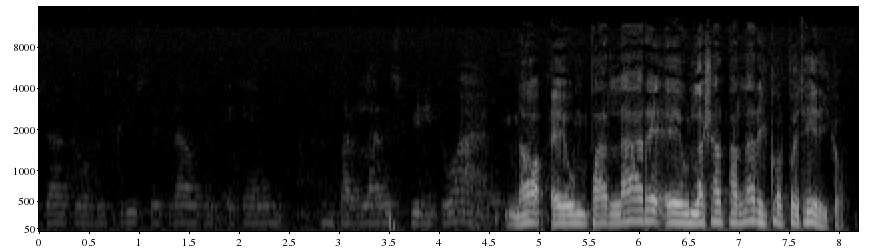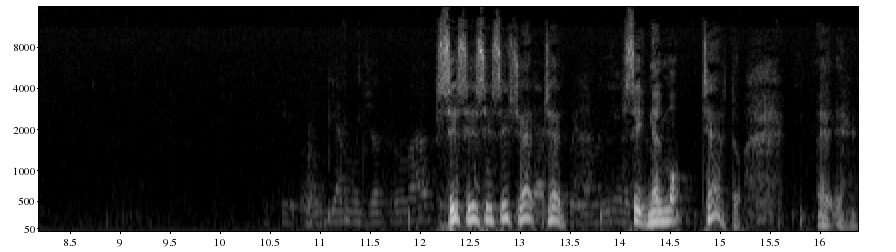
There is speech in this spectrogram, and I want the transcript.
usato il Cristo e Krausen e che è un, un parlare spirituale? No, è un parlare, è un lasciar parlare il corpo eterico. Perché l'abbiamo già trovato? Sì, sì, sì, sì, certo, certo. Sì, nel mo- certo. Eh,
